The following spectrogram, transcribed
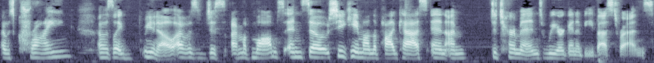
I was crying. I was like, you know, I was just, I'm a mom's, and so she came on the podcast, and I'm determined we are going to be best friends.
